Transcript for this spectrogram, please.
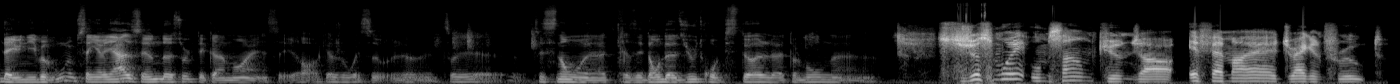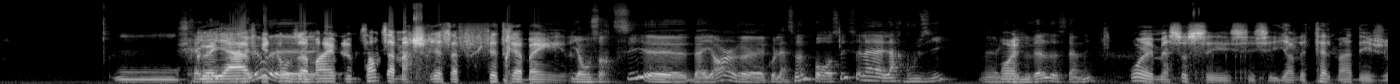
dans Unibrew. Puis Seigneurial, c'est une de ceux que t'es comme, ouais, c'est rare que je vois ça. Là. Tu sais, euh, sinon, euh, tu crées des dons de Dieu, trois pistoles, euh, tout le monde. C'est juste moi où me semble qu'une genre éphémère Dragon Fruit ou là, quelque chose de même, il me semble que ça marcherait, ça fait très bien. là. Ils ont sorti, euh, d'ailleurs, euh, quoi, la semaine passée, c'est la- l'Argousier. Euh, Ouais. la nouvelle de cette année. Ouais, mais ça, c'est. Il y en a tellement déjà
